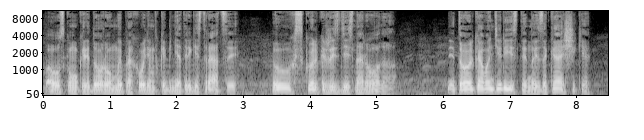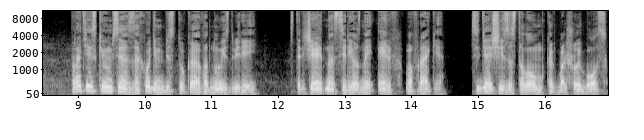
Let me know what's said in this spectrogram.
По узкому коридору мы проходим в кабинет регистрации. Ух, сколько же здесь народу. Не только авантюристы, но и заказчики. Протискиваемся, заходим без стука в одну из дверей. Встречает нас серьезный эльф во фраке, сидящий за столом, как большой босс.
